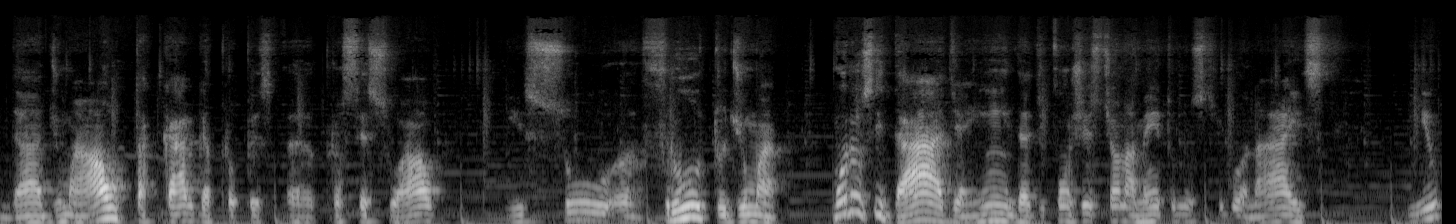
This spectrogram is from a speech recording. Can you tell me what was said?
Da, de uma alta carga eh, processual, isso uh, fruto de uma morosidade ainda, de congestionamento nos tribunais. E o,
